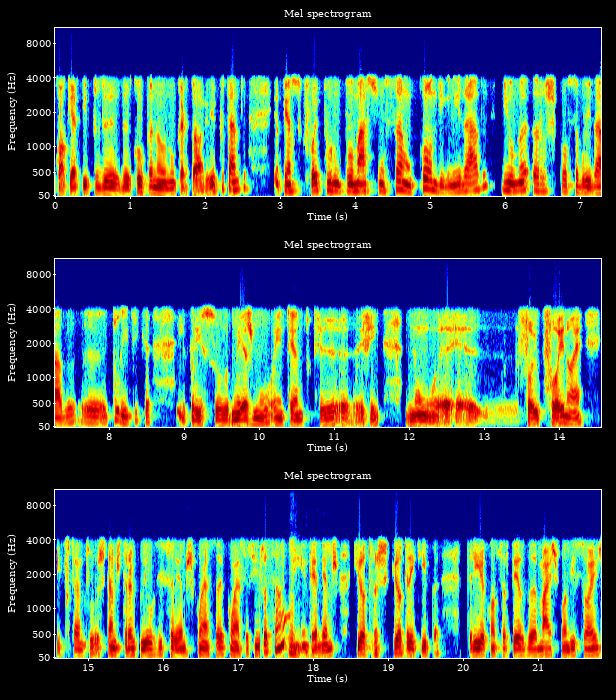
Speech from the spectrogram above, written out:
qualquer tipo de, de culpa no, no, cartório. E, portanto, eu penso que foi por, por uma assunção com dignidade de uma responsabilidade política. E, por isso mesmo, entendo que, enfim, não, é, é, foi o que foi, não é? E, portanto, estamos tranquilos e seremos com essa, com essa situação e entendemos que, outras, que outra equipa teria com certeza mais condições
